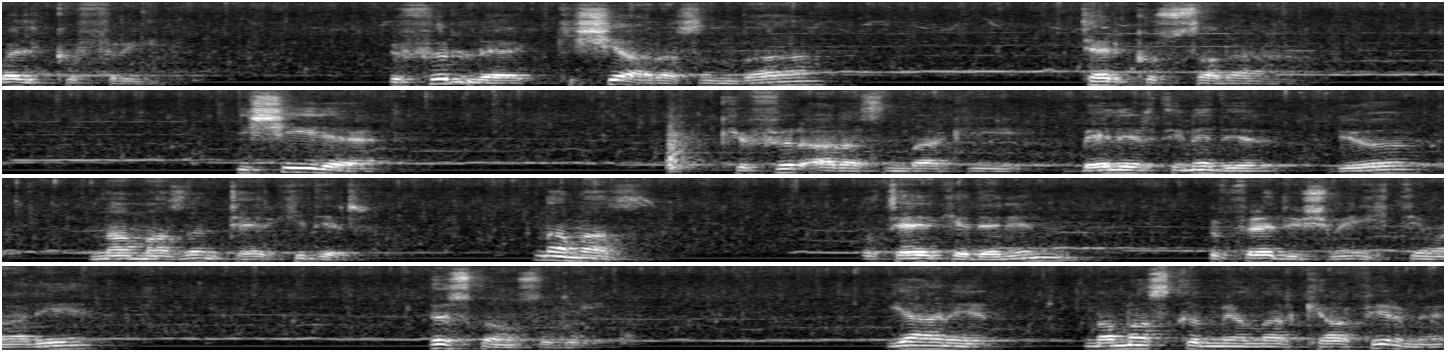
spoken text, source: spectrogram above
vel küfri küfürle kişi arasında terkus sala kişiyle küfür arasındaki belirti nedir diyor namazın terkidir. Namaz o terk edenin küfre düşme ihtimali söz konusudur. Yani namaz kılmayanlar kafir mi?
